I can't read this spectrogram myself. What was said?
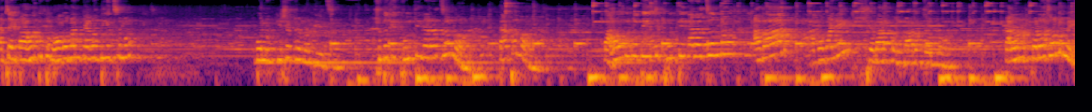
আচ্ছা এই বাহু ভগবান কেন দিয়েছে বলুন, কিসের জন্য দিয়েছে? শুধু কি খুন্তি নাড়ার জন্য? তা তো নয়। দিয়েছে খুন্তি নাড়ার জন্য, আবার ভগবানের সেবা করবার জন্য। কারণ পরজন্মে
